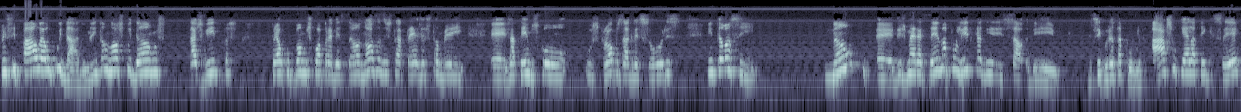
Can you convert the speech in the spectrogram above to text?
principal é o cuidado, né? Então, nós cuidamos das vítimas, preocupamos com a prevenção, nossas estratégias também é, já temos com os próprios agressores. Então, assim, não é, desmerecendo a política de, de, de segurança pública. Acho que ela tem que ser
